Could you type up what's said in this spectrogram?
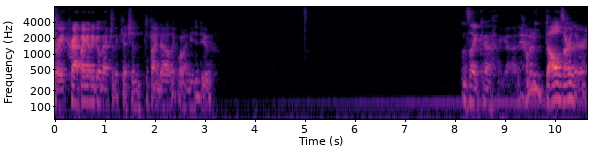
Right. Crap, I gotta go back to the kitchen to find out like what I need to do. It's like, oh my god, how many dolls are there?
